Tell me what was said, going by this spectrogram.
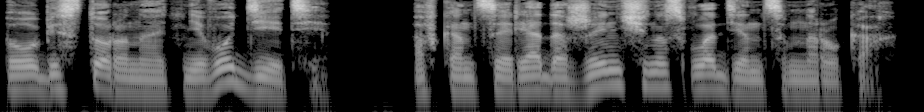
По обе стороны от него дети, а в конце ряда женщина с младенцем на руках.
